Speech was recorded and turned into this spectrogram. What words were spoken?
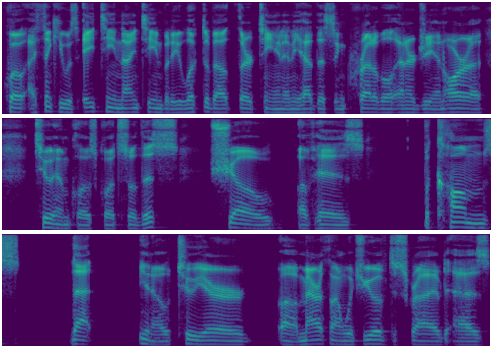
quote, I think he was 18, 19, but he looked about 13 and he had this incredible energy and aura to him, close quote. So this show of his becomes that you know two year uh, marathon, which you have described as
